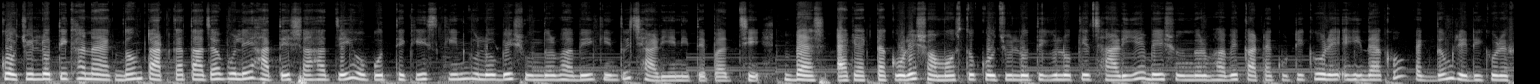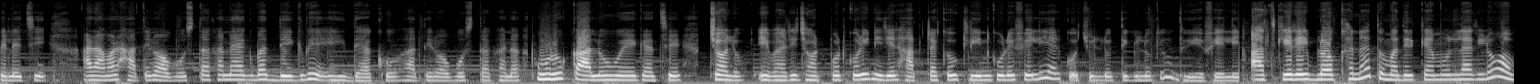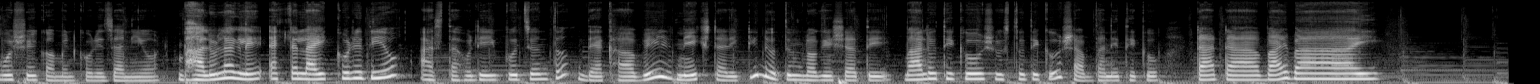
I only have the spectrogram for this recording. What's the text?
কচুরলতিখানা একদম টাটকা তাজা বলে হাতের সাহায্যেই ওপর থেকে স্কিনগুলো বেশ সুন্দরভাবেই কিন্তু ছাড়িয়ে নিতে পারছি। ব্যাস, এক একটা করে সমস্ত কচুরলতিগুলোকে ছাড়িয়ে বেশ সুন্দরভাবে কাটাকুটি করে এই দেখো, একদম রেডি করে ফেলেছি। আর আমার হাতের অবস্থাখানা একবার দেখবে, এই দেখো হাতের অবস্থাখানা পুরো কালো হয়ে গেছে। চলো, এবারে ঝটপট করে নিজের হাতটাকেও ক্লিন করে ফেলি আর কচুরলতিগুলোকেও ধুয়ে ফেলি। আজকের এই ব্লগখানা তোমাদের কেমন লাগল অবশ্যই কমেন্ট করে জানিও। ভালো লাগলে একটা লাইক করে দিও। আজ তাহলে এই পর্যন্ত দেখা হবে নেক্সট আরেকটি নতুন ব্লগের সাথে। ভালো থেকো, সুস্থ থেকো, সাবধানে থেকো। Tata bye bye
